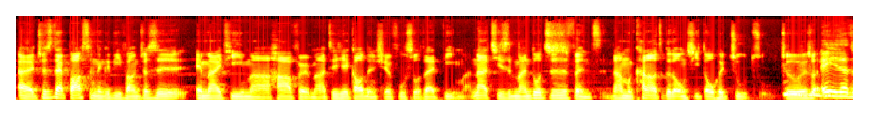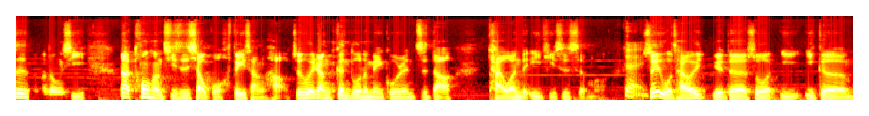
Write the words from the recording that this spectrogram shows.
呃，就是在 Boston 那个地方，就是 MIT 嘛、Harvard 嘛这些高等学府所在地嘛。那其实蛮多知识分子，那他们看到这个东西都会驻足，就会说：“哎、嗯，那这是什么东西？”那通常其实效果非常好，就会让更多的美国人知道台湾的议题是什么。对，所以我才会觉得说，以一个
